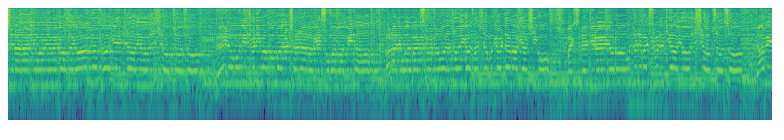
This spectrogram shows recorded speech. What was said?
살아계신 하나님 오늘 예배 가운데 강력하게 임재하여 주시옵소서. 내 영혼이 주님 한 분만을 찬양하길 소망합니다. 하나님 오늘 말씀을 통하여 저희가 다시 한번 결단하게 하시고 말씀의 길을 열어 온전히 말씀을 듣게 하여 주시옵소서. 예배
